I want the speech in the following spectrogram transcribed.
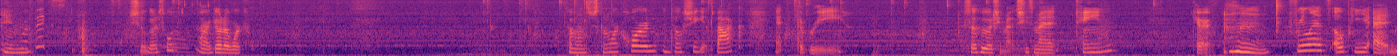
And she'll go to school. Or go to work. Someone's just gonna work hard until she gets back at three. So who has she met? She's met Tane. Okay freelance OP Ed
